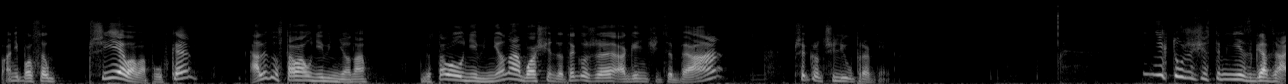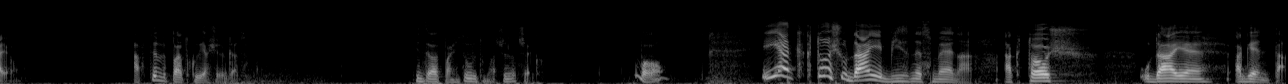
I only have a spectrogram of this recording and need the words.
Pani poseł przyjęła łapówkę, ale została uniewinniona. Została uniewinniona właśnie dlatego, że agenci CBA przekroczyli uprawnienia. Niektórzy się z tym nie zgadzają. A w tym wypadku ja się zgadzam. I zaraz Państwu wytłumaczę dlaczego. Bo jak ktoś udaje biznesmena, a ktoś udaje agenta,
